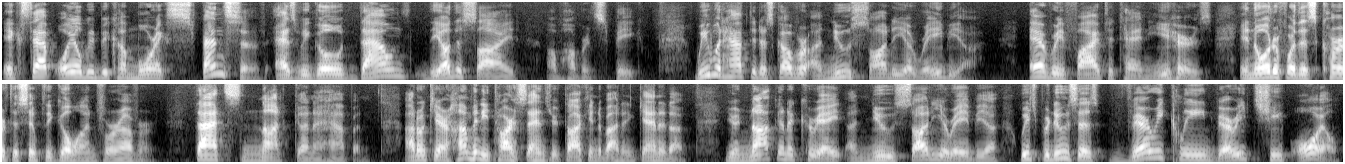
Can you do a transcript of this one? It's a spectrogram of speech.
except oil will become more expensive as we go down the other side of Hubbert's Peak. We would have to discover a new Saudi Arabia every five to 10 years in order for this curve to simply go on forever. That's not going to happen. I don't care how many tar sands you're talking about in Canada. You're not going to create a new Saudi Arabia which produces very clean, very cheap oil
